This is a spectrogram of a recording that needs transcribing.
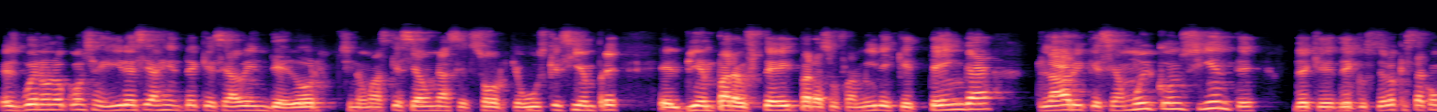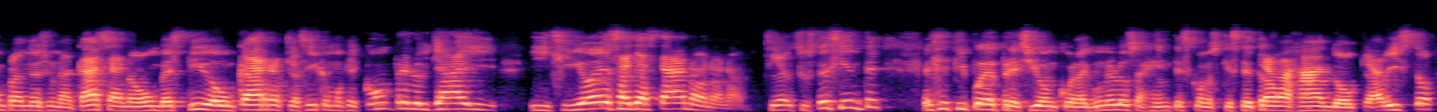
es bueno no conseguir ese agente que sea vendedor, sino más que sea un asesor, que busque siempre el bien para usted y para su familia y que tenga claro y que sea muy consciente de que, de que usted lo que está comprando es una casa, no un vestido, un carro, que así como que cómprelo ya y, y si yo esa ya está, no, no, no. Si, usted siente ese tipo de presión con alguno de los agentes con los que esté trabajando o que ha visto,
